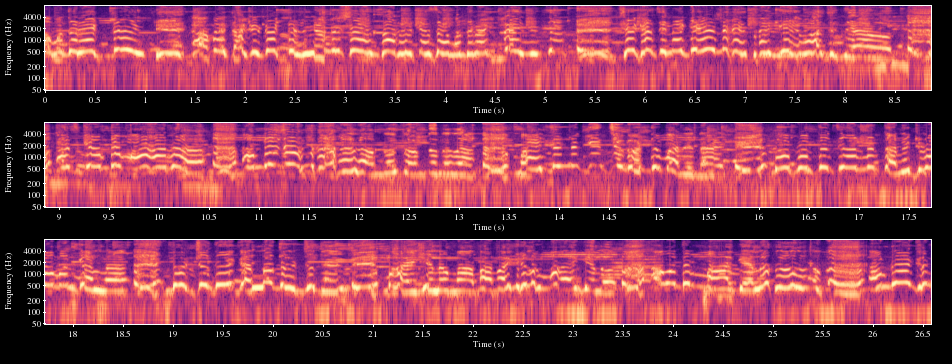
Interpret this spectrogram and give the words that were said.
আমাদের একটাই আমার ডাক্তার ডাক্তার স্যারের কাছে আমাদের একটাই বিচার। শেখ হাসিনাকে তাকে ফাঁসি দেওয়া আজকে আমরা মাহারা আমরা সন্তান আমরা সন্তানেরা মায়ের জন্য কিচ্ছু করতে পারে নাই। ভারপ্রাপ্ত চেয়ারম্যান তারেক রহমান কাল্লা ধৈর্য দিয়ে কাল্লা ধৈর্য দিয়ে ভাই গেল, মা, বাবা গেল, মা গেল, আমাদের মা গেল। আমরা এখন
